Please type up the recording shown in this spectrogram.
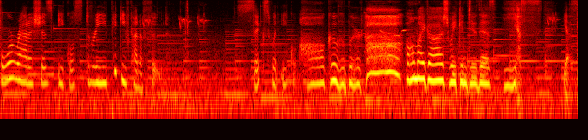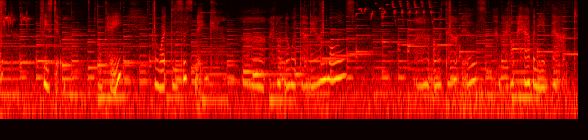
four radishes equals three picky kind of food. Six would equal. Oh, Goo Goo Bird. Oh my gosh, we can do this. Yes. Yes. Please do. Okay. And what does this make? Uh, I don't know what that animal is. I don't know what that is. And I don't have any of that.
